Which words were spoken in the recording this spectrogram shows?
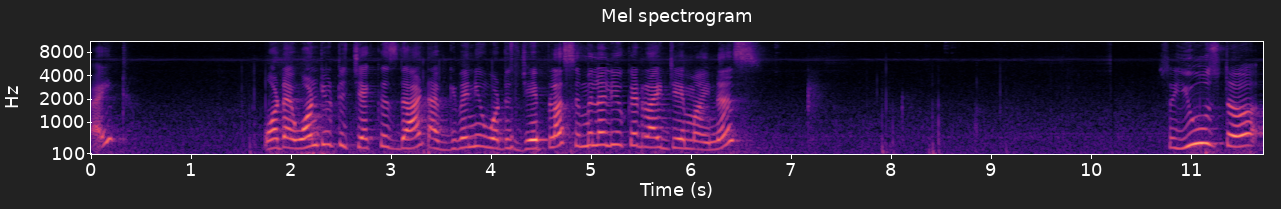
right. What I want you to check is that I have given you what is j plus, similarly you can write j minus. So, use the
